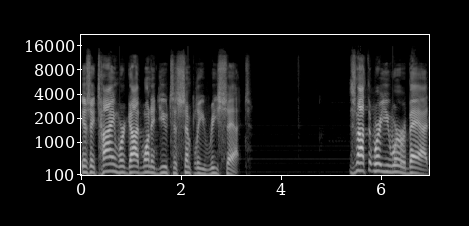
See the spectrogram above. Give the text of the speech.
is a time where God wanted you to simply reset. It's not that where you were bad.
